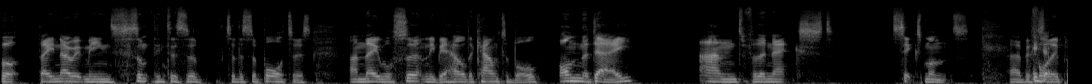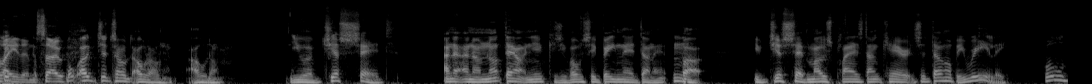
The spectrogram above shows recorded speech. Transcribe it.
But they know it means something to to the supporters, and they will certainly be held accountable on the day and for the next six months uh, before it, they play it, them. So, well, just hold, hold on, hold on. You have just said, and, and I'm not doubting you because you've obviously been there, done it, mm. but You've just said most players don't care it's a derby, really. Well,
